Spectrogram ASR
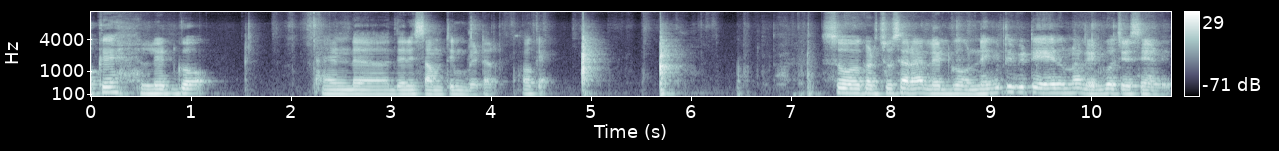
Okay let go and there is something better okay. So ఇక్కడ చూసారా? లెట్ గో నెగిటివిటీ ఏది ఉన్నా లెట్ గో చేసేయండి.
